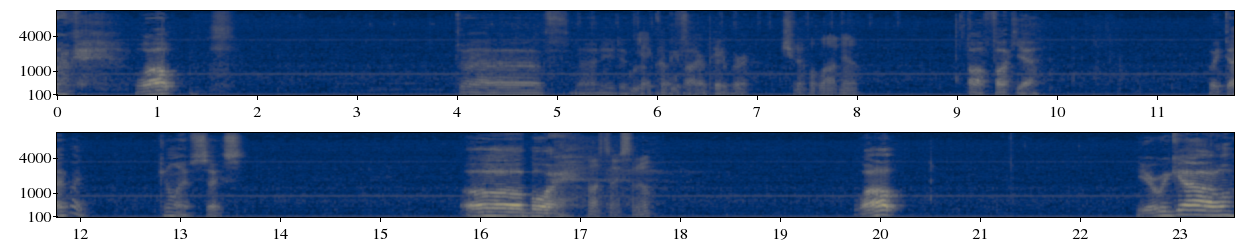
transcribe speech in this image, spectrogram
Okay. Well. Do I have. No, I need to. Yeah, cook your fire paper. Should have a lot now. Oh, fuck yeah. Wait, did I buy. Can only have six? Oh, boy. Well, that's nice to know. Well. Here we go.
